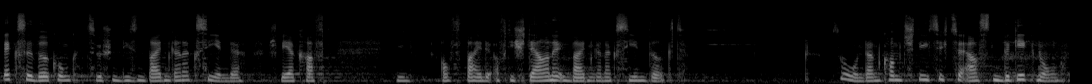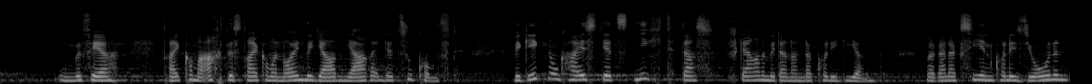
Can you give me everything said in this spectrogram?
Wechselwirkung zwischen diesen beiden Galaxien, der Schwerkraft, die auf, beide, auf die Sterne in beiden Galaxien wirkt. So, und dann kommt schließlich zur ersten Begegnung, ungefähr 3,8 bis 3,9 Milliarden Jahre in der Zukunft. Begegnung heißt jetzt nicht, dass Sterne miteinander kollidieren. Bei Galaxienkollisionen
